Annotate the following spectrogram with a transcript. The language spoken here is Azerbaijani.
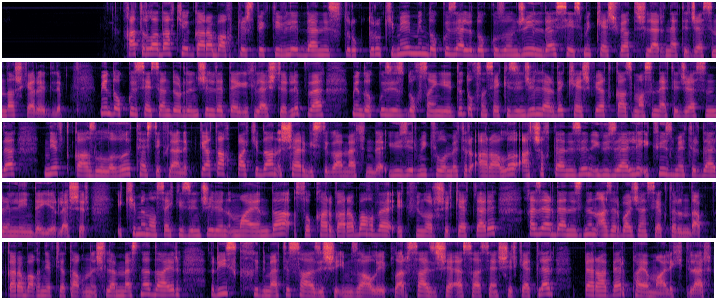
Xatırladaq ki, Qarabağ perspektivli dəniz strukturu kimi 1959-cu ildə seysmik kəşfiyyat işləri nəticəsində aşkar edilib. 1984-cü ildə dəqiqləşdirilib və 1997-98-ci illərdə kəşfiyyat qazması nəticəsində neft qazlılığı təsdiqlənib. Yataq Bakıdan şərq istiqamətində 120 km aralı açıq dənizin 150-200 metr dərinliyində yerləşir. 2018-ci ilin mayında Sokar Qarabağ və Equinor şirkətləri Xəzər dənizinin Azərbaycan sektorunda Qarabağ neft yatağının işlənməsinə dair risk xidməti sazişi imzalayıblar. Sazişə əsasən şirkətlər bərabər paya malikdirlər.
